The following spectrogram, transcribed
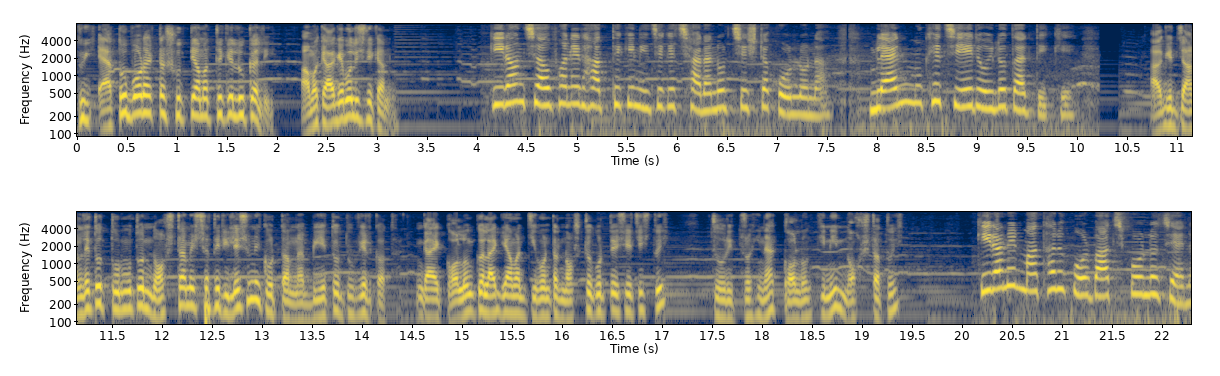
তুই এত বড় একটা সত্যি আমার থেকে লুকালি। আমাকে আগে বলিসনি কেন? কিরণ চৌহানের হাত থেকে নিজেকে ছাড়ানোর চেষ্টা করল না। ম্ল্যান মুখে চেয়ে রইল তার দিকে। আগে জানলে তো তোর মতো নষ্টামের সাথে রিলেশনই করতাম না বিয়ে তো দূরের কথা। গায়ে কলঙ্ক লাগিয়ে আমার জীবনটা নষ্ট করতে এসেছিস তুই? চরিত্রহীনা কলঙ্কিনী নষ্টা তুই। কিরণের মাথার উপর বাজ পড়ল যেন,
